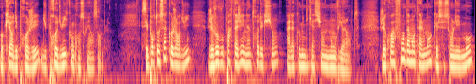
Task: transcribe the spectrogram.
au cœur du projet, du produit qu'on construit ensemble. C'est pour tout ça qu'aujourd'hui, je veux vous partager une introduction à la communication non violente. Je crois fondamentalement que ce sont les mots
